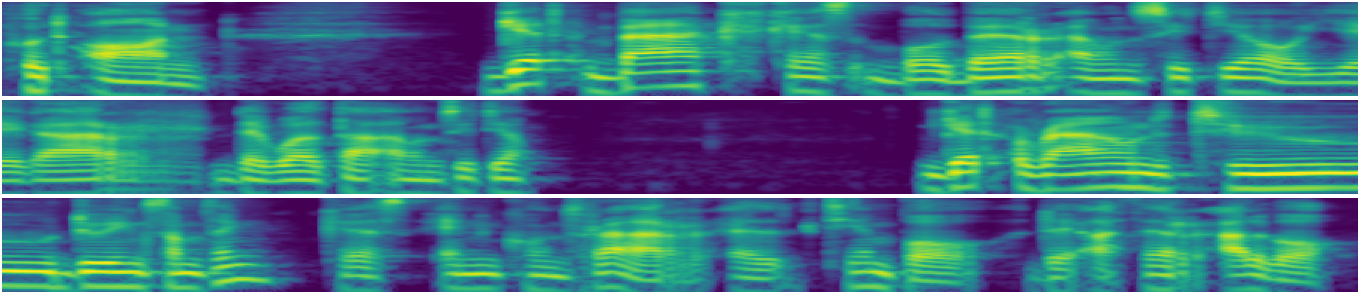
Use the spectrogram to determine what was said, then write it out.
Put on. Get back, que es volver a un sitio o llegar de vuelta a un sitio. Get around to doing something, que es encontrar el tiempo de hacer algo.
